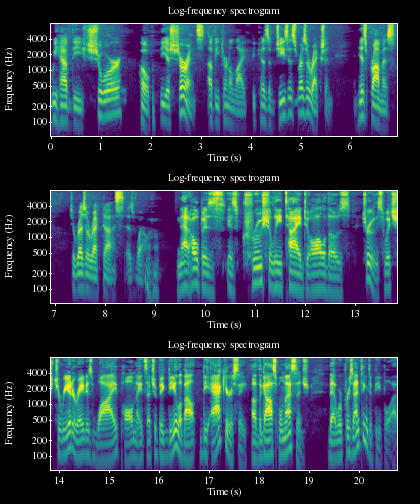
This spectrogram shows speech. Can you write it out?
We have the sure hope, the assurance of eternal life because of Jesus' resurrection and his promise to resurrect us as well. Mm-hmm. And that hope is is crucially tied to all of those truths, which to reiterate is why Paul made such a big deal about the accuracy of the gospel message that we're presenting to people. Uh,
